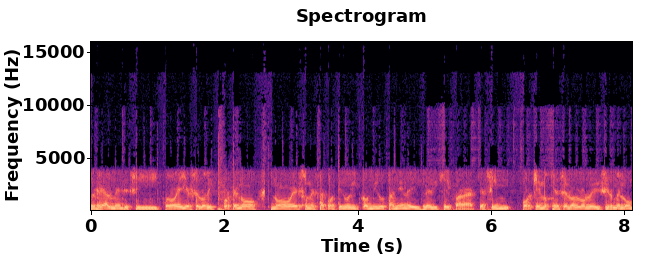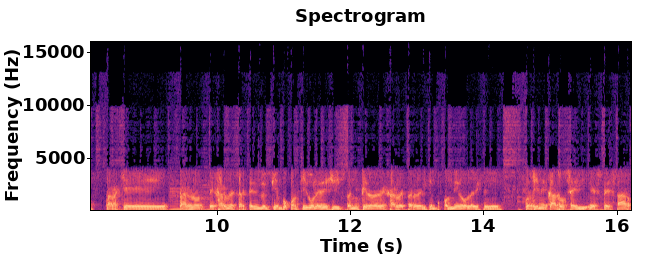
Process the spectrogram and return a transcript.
realmente si, todo ayer se lo dije, porque no, no es honesta contigo y conmigo también le dije, le dije para que así, ¿por qué no tienes el valor de decírmelo? Para que, para no dejar de estar teniendo el tiempo contigo, le dije, también quiero dejar de perder el tiempo conmigo, le dije, no tiene caso este, estar,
